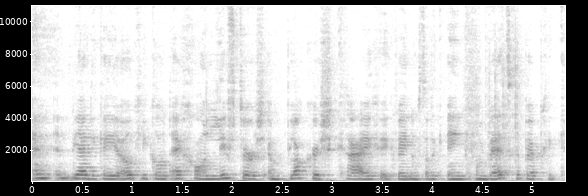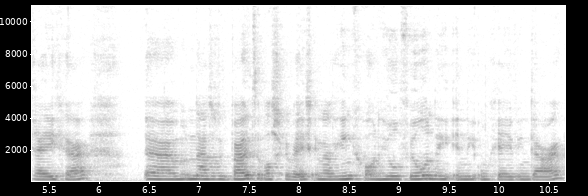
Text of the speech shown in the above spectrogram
en, en ja, die ken je ook. Je kan echt gewoon lifters en plakkers krijgen. Ik weet nog dat ik één keer een bedtrip heb gekregen. ehm, nadat ik buiten was geweest. En er hing gewoon heel veel in die, in die omgeving daar.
